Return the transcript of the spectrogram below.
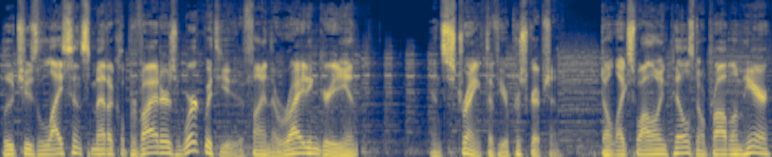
Blue Chew's licensed medical providers work with you to find the right ingredient and strength of your prescription. Don't like swallowing pills? No problem here.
